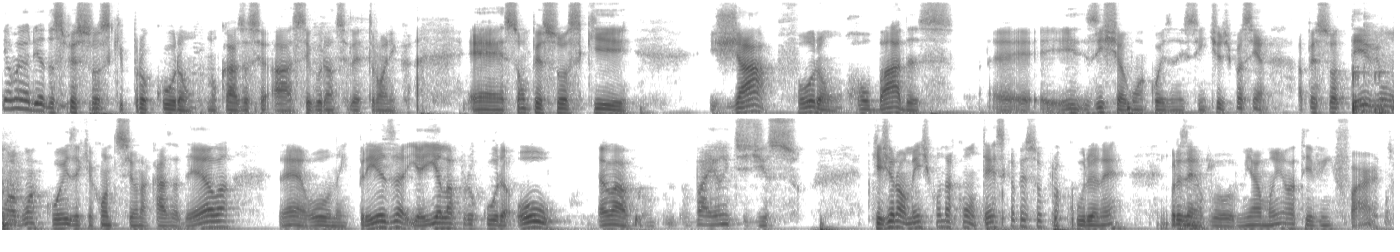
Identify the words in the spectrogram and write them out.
E a maioria das pessoas que procuram, no caso, a segurança eletrônica, é, são pessoas que já foram roubadas? É, existe alguma coisa nesse sentido? Tipo assim, a pessoa teve um, alguma coisa que aconteceu na casa dela, né, ou na empresa, e aí ela procura, ou ela vai antes disso. Porque geralmente quando acontece que a pessoa procura, né? Por uhum. exemplo, minha mãe ela teve um infarto,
